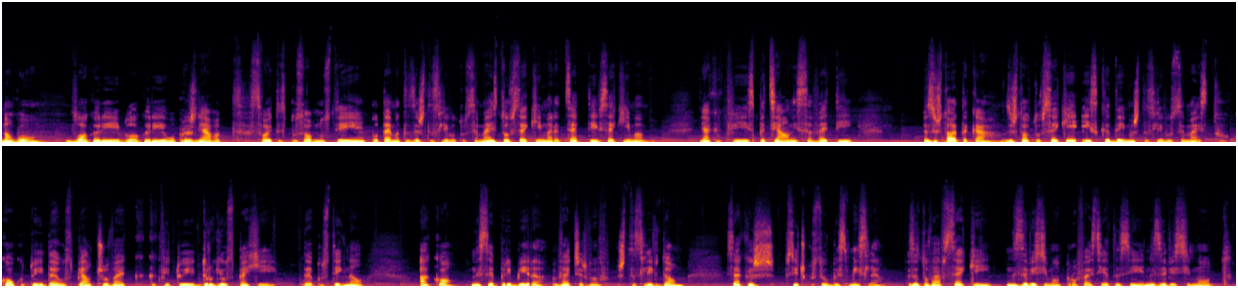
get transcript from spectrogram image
Много влогари и блогъри упражняват своите способности по темата за щастливото семейство. Всеки има рецепти, всеки има някакви специални съвети – защо е така? Защото всеки иска да има щастливо семейство. Колкото и да е успял човек, каквито и други успехи да е постигнал, ако не се прибира вечер в щастлив дом, сякаш всичко се обесмисля. Затова всеки, независимо от професията си, независимо от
